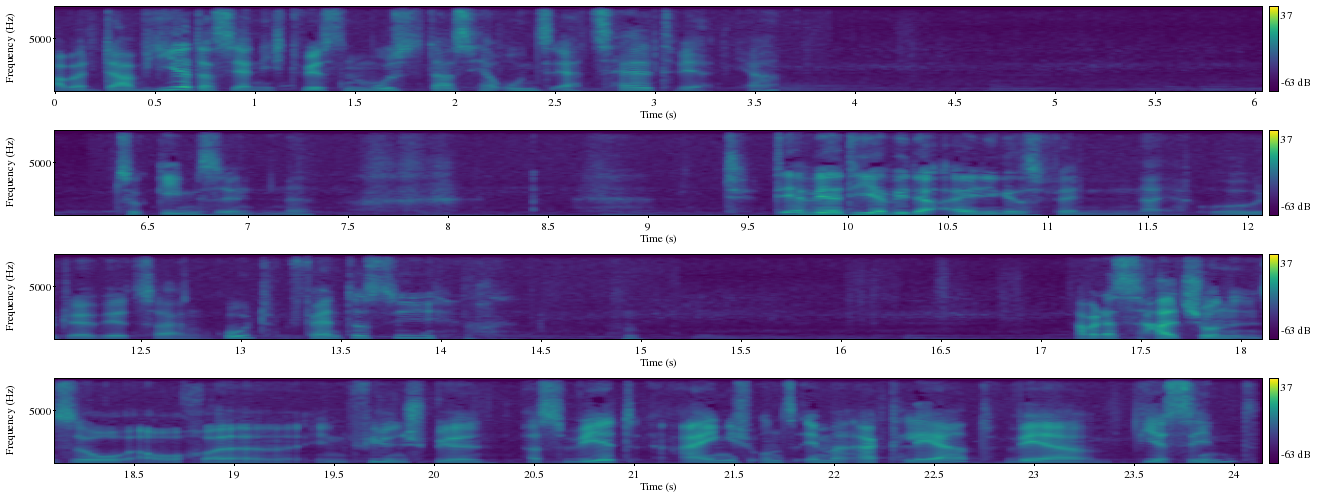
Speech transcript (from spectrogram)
aber da wir das ja nicht wissen, muss das ja uns erzählt werden, ja? Zu Game-Sünden, ne? Der wird hier wieder einiges finden. Naja, gut, er wird sagen, gut, Fantasy, aber das ist halt schon so auch äh, in vielen Spielen. Es wird eigentlich uns immer erklärt, wer wir sind,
